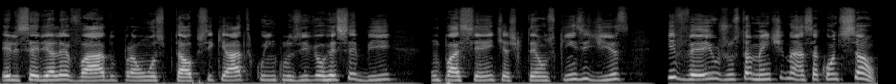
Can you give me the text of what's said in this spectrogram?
ele seria levado para um hospital psiquiátrico. Inclusive, eu recebi um paciente, acho que tem uns 15 dias, que veio justamente nessa condição.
